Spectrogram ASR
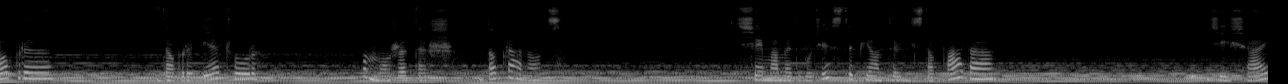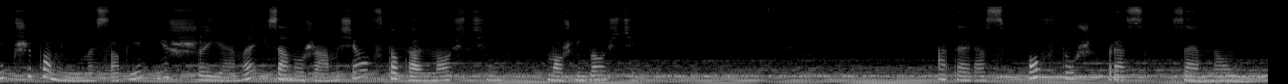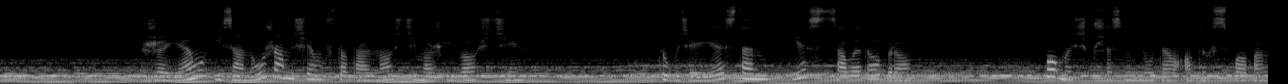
dobry, dobry wieczór, a może też dobranoc. Dzisiaj mamy 25 listopada i dzisiaj przypomnijmy sobie, iż żyjemy i zanurzamy się w totalności możliwości. A teraz powtórz wraz ze mną. Żyję i zanurzam się w totalności możliwości. Tu, gdzie jestem, jest całe dobro. Pomyśl przez minutę o tych słowach.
